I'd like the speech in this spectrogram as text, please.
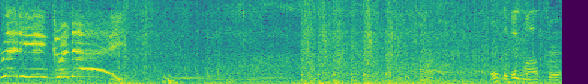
Readying grenades. There's the big monster.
